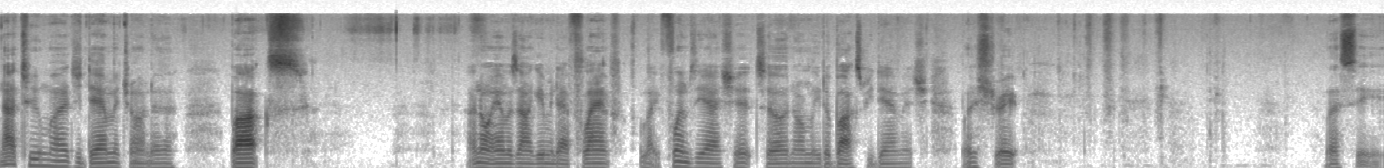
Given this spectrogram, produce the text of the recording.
Not too much damage on the box. I know Amazon gave me that flam like flimsy ass shit, so normally the box be damaged, but it's straight. Let's see.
